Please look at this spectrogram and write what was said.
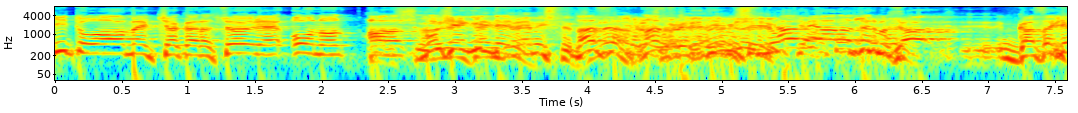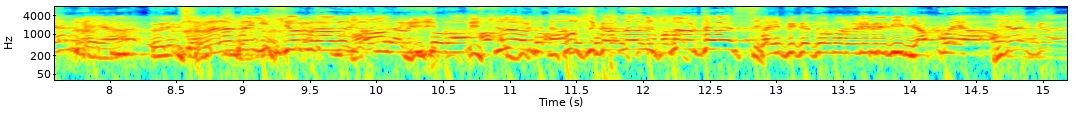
Git o Ahmet Çakar'a söyle onun ana- bu söylesen şekilde mi? dememiştir. Nasıl? Nasıl? Söylediği bir şey yok Ya ya. bir anlatır mısın? Ya e, gaza gelme ya. Öyle bir şey. Öğrenmek istiyorum abi. Hayır ya, üstünü ört, bu skandalın üstünü örtemezsin. Sayın Fikret Orman öyle biri değil. Yapma ya. Bir dakika.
